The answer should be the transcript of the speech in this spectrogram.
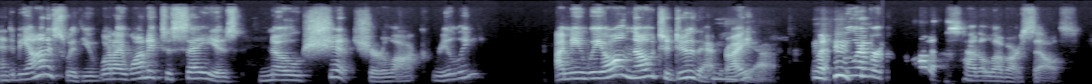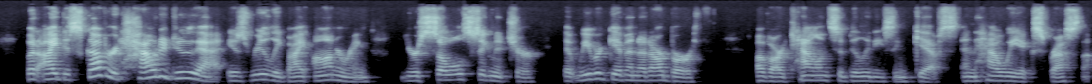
And to be honest with you, what I wanted to say is no shit, Sherlock, really? I mean, we all know to do that, right? Yeah. but whoever taught us how to love ourselves? But I discovered how to do that is really by honoring your soul signature that we were given at our birth of our talents, abilities, and gifts and how we express them.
